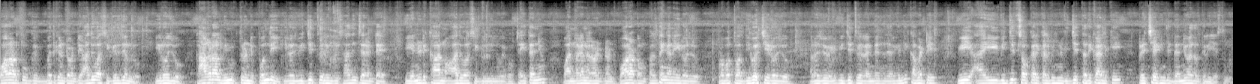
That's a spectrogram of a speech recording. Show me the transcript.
పోరాడుతూ బతికినటువంటి ఆదివాసీ గిరిజనులు ఈరోజు కాగడాల విముక్తి నుండి పొంది ఈరోజు విద్యుత్ వెలుగులు సాధించారంటే ఈ ఎన్నిటి కారణం ఆదివాసీ గిరిజనుల యొక్క చైతన్యం వారి నగ నిలబడినటువంటి పోరాటం ఫలితంగానే ఈరోజు ప్రభుత్వాలు దిగొచ్చి ఈరోజు రోజు విద్యుత్ వీళ్ళు అందించడం జరిగింది. కాబట్టి ఈ ఈ విద్యుత్ సౌకర్యం కల్పించిన విద్యుత్ అధికారులకి ప్రత్యేకించి ధన్యవాదాలు తెలియజేస్తున్నాం.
